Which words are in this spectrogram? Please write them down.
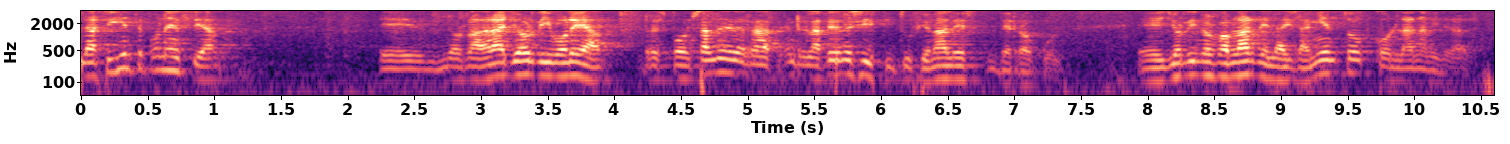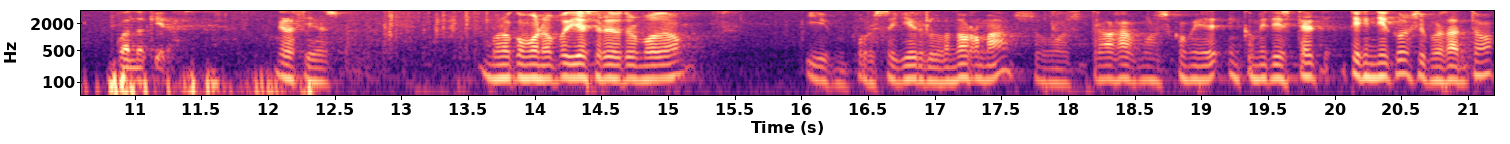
La siguiente ponencia eh, nos la dará Jordi Bolea, responsable de Relaciones Institucionales de Rockwool. Eh, Jordi nos va a hablar del aislamiento con lana mineral. Cuando quieras. Gracias. Bueno, como no podía ser de otro modo, y por seguir la norma, somos, trabajamos en comités técnicos y por tanto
